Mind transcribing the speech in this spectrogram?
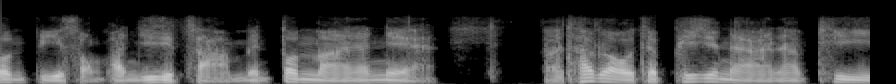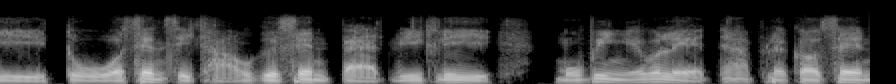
ต้นปี 2023 เป็นต้นมานั้นเนี่ยถ้าเราจะพิจารณานะครับที่ตัวเส้นสีขาวคือเส้น 8 weekly moving average นะครับแล้วก็เส้น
